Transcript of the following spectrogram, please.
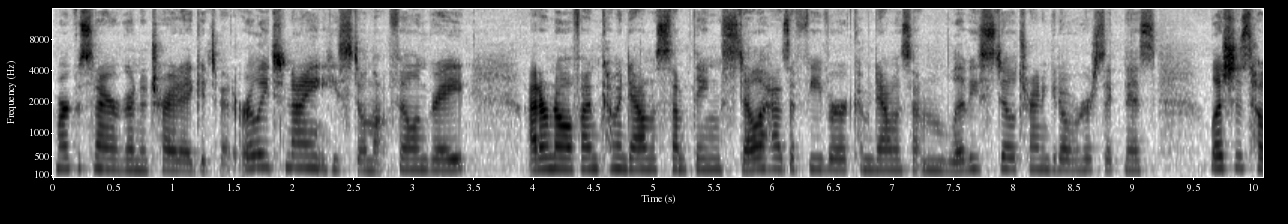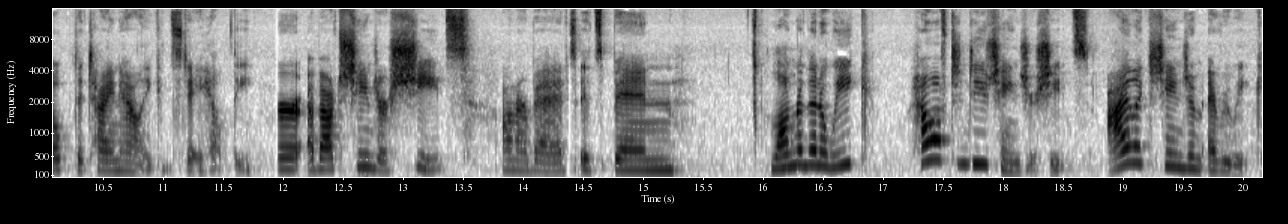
Marcos and I are going to try to get to bed early tonight. He's still not feeling great. I don't know if I'm coming down with something. Stella has a fever, coming down with something. Livy's still trying to get over her sickness. Let's just hope that Ty and Hallie can stay healthy. We're about to change our sheets on our bed. It's been longer than a week. How often do you change your sheets? I like to change them every week.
